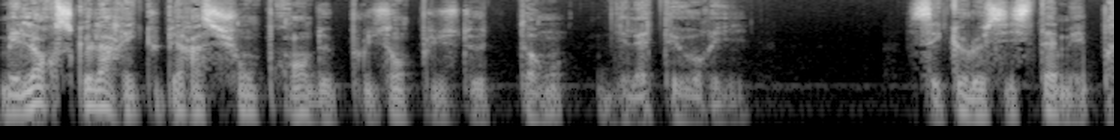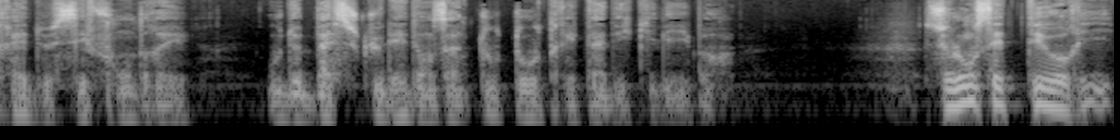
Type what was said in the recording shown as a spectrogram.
Mais lorsque la récupération prend de plus en plus de temps, dit la théorie, c'est que le système est prêt de s'effondrer ou de basculer dans un tout autre état d'équilibre. Selon cette théorie,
